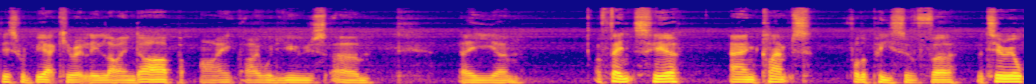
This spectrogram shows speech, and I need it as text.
this would be accurately lined up. I I would use um, a um, a fence here and clamps for the piece of uh, material.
